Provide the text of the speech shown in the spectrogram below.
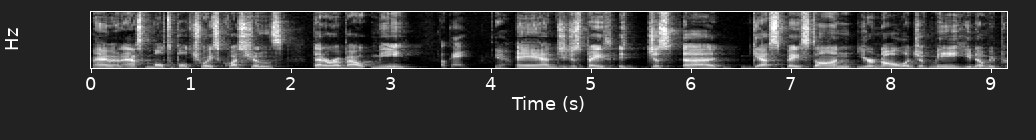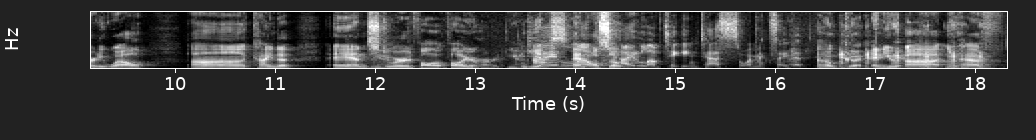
I'm gonna ask multiple choice questions that are about me, Okay. yeah and you just base just uh, guess based on your knowledge of me. You know me pretty well, uh, kinda. And Yeah. Stuart, follow follow your heart yeah yes, love, and also I love taking tests, so I'm excited. Oh, good. And you uh, you have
